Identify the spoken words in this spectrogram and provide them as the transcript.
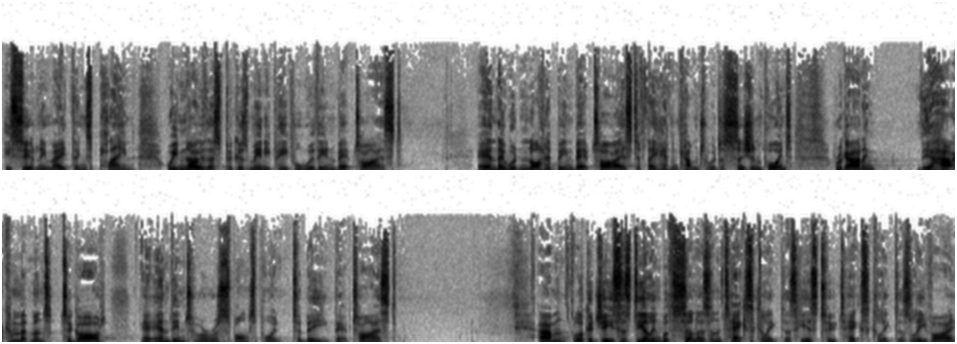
he certainly made things plain. We know this because many people were then baptized. And they would not have been baptized if they hadn't come to a decision point regarding their heart commitment to God and then to a response point to be baptized. Um, look at Jesus dealing with sinners and tax collectors. Here's two tax collectors Levi,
